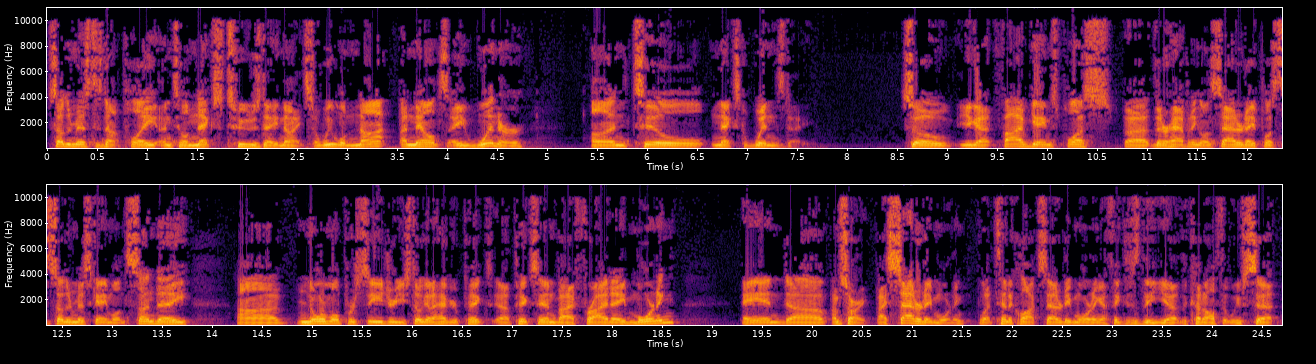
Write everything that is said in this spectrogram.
Southern Miss does not play until next Tuesday night, so we will not announce a winner until next Wednesday. So you got five games plus uh, that are happening on Saturday, plus the Southern Miss game on Sunday. Uh, normal procedure. You still got to have your picks uh, picks in by Friday morning, and uh, I'm sorry, by Saturday morning. What 10 o'clock Saturday morning? I think is the uh, the cutoff that we've set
